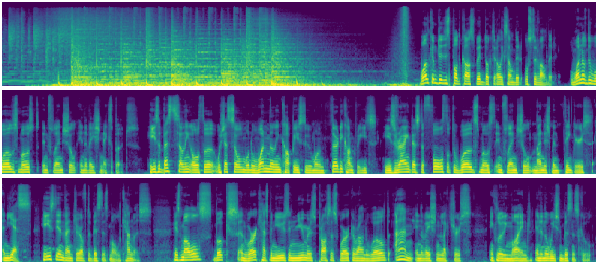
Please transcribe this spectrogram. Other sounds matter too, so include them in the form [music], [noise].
Welcome to this podcast with Dr. Alexander Osterwalder, one of the world's most influential innovation experts. He's a best selling author which has sold more than 1 million copies to more than 30 countries. He's ranked as the fourth of the world's most influential management thinkers, and yes, he is the inventor of the business model Canvas. His models, books, and work has been used in numerous process work around the world and innovation lectures, including mine in the Norwegian Business School.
